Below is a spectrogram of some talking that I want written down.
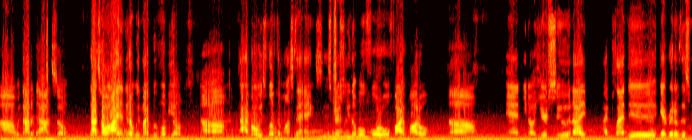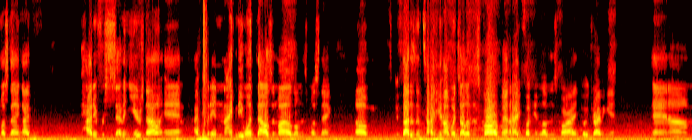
uh, without a doubt. So that's how I ended up with my bootmobile. Um, I have always loved the Mustangs, especially the 04, 05 model. Um, and, you know, here soon, I I plan to get rid of this Mustang. I've had it for seven years now, and I put in 91,000 miles on this Mustang. Um, if that doesn't tell you how much I love this car, man, I fucking love this car. I enjoy driving it, and um,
